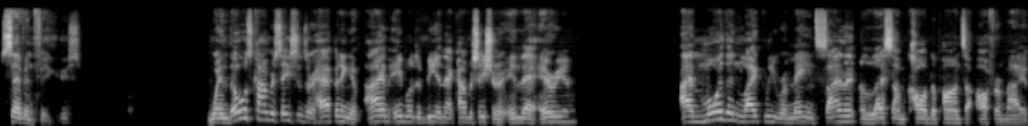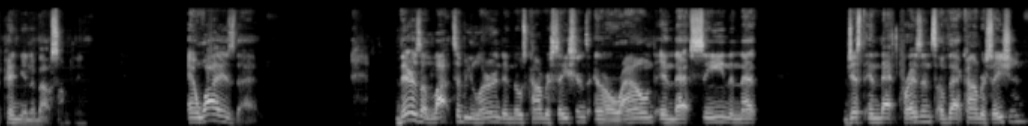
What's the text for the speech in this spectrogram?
seven figures. When those conversations are happening, if I'm able to be in that conversation or in that area, I more than likely remain silent unless I'm called upon to offer my opinion about something. And why is that? There's a lot to be learned in those conversations and around in that scene and that just in that presence of that conversation.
